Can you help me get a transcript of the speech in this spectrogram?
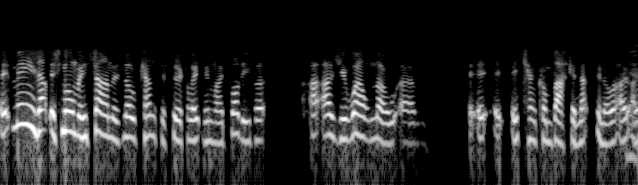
It means at this moment in time, there's no cancer circulating in my body. But as you well know, um, it, it, it, can come back, and that's you know I, yeah.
